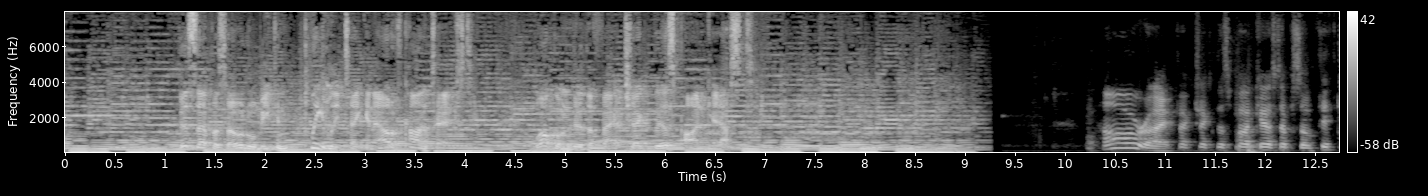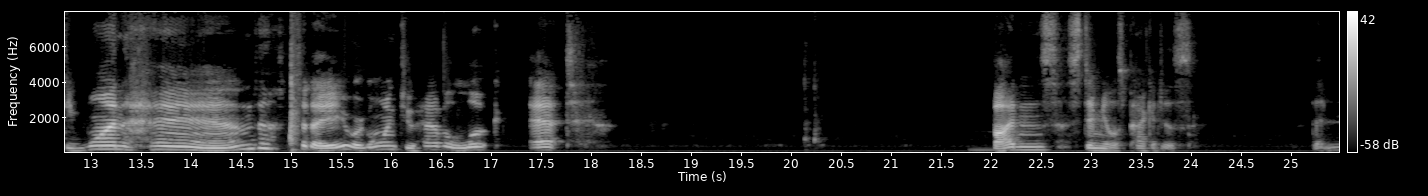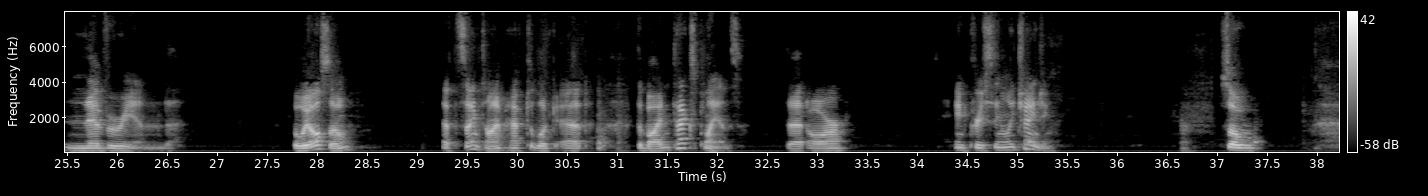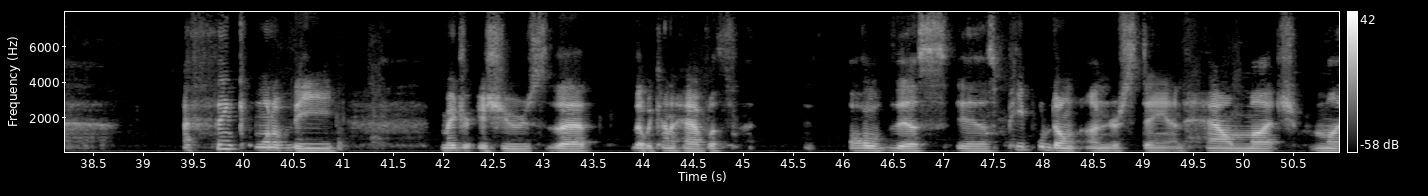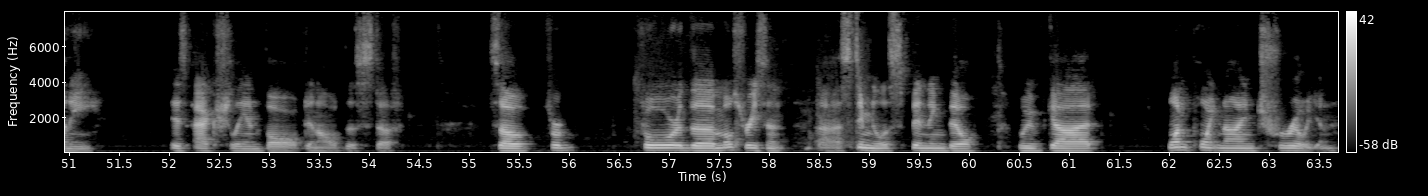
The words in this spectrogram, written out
This episode will be completely taken out of context. Welcome to the Fact Check This podcast. All right, Fact Check This podcast, episode 51. And today we're going to have a look at Biden's stimulus packages that never end. But we also, at the same time, have to look at the Biden tax plans that are increasingly changing. So, I think one of the major issues that that we kind of have with all of this is people don't understand how much money is actually involved in all of this stuff. So for for the most recent uh, stimulus spending bill, we've got 1.9 trillion,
